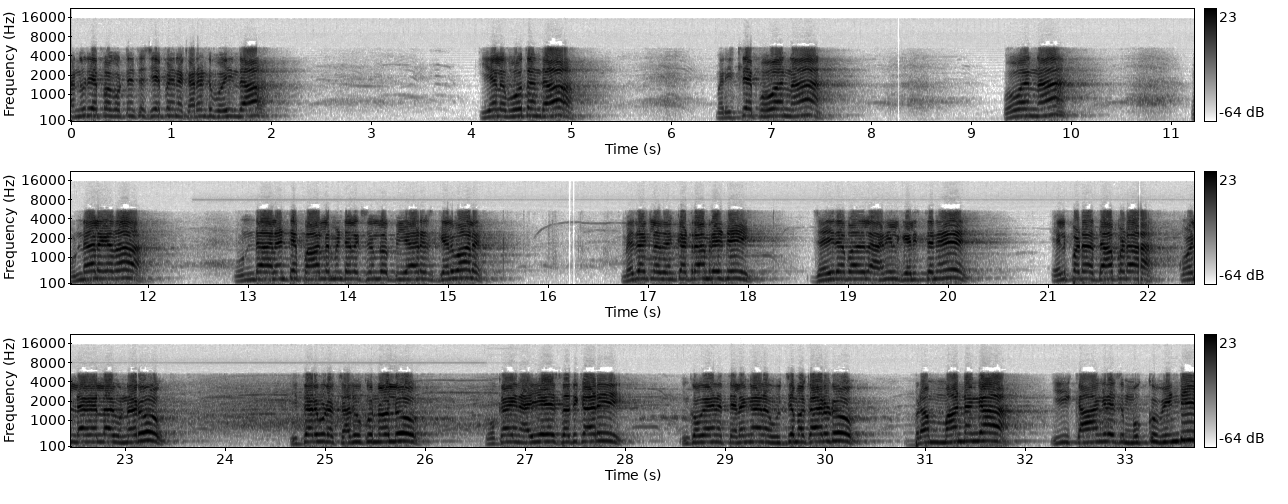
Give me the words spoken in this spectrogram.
కన్నురేప కొట్టినంత సేపు అయినా కరెంటు పోయిందా? ఇవాళ పోతుందా? మరి ఇట్లే పోవన్నా? పోవన్నా? ఉండాలి కదా. ఉండాలంటే పార్లమెంట్ ఎలక్షన్లో బీఆర్ఎస్ గెలవాలి. మెదక్ల వెంకట్రామరెడ్డి జైరాబాద్లో అనిల్ గెలిస్తేనే ఎల్పడా దాపడా కోళ్ళలాగల్లాగా ఉన్నారు. ఇద్దరు కూడా చదువుకున్న వాళ్ళు ఒక ఆయన ఐఏఎస్ అధికారి ఇంకొక ఆయన తెలంగాణ ఉద్యమకారుడు బ్రహ్మాండంగా ఈ కాంగ్రెస్ ముక్కు విండి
